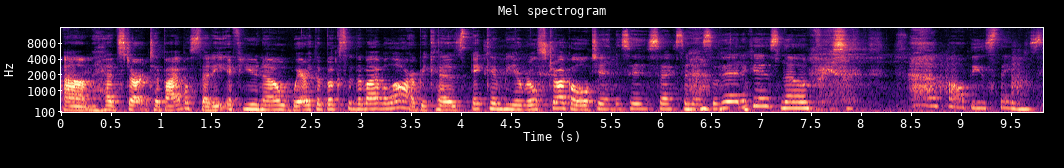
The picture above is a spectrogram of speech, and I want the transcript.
um, head start to Bible study if you know where the books of the Bible are, because it can be a real struggle. Genesis, Exodus, Leviticus, Numbers. All these things.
